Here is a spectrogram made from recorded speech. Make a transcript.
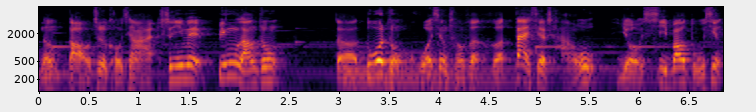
能导致口腔癌，是因为槟榔中的多种活性成分和代谢产物有细胞毒性，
